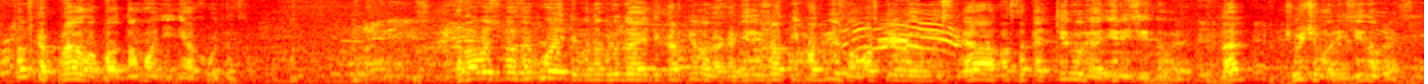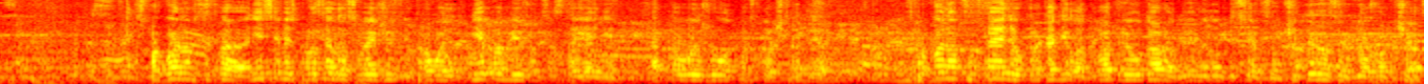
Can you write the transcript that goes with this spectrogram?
Потому что, как правило, по одному они не охотятся. Когда вы сюда заходите, вы наблюдаете картину, как они лежат неподвижно, у вас первые мысли, а, нас опять кинули, они резиновые, да? Чучело резиновые. В спокойном состоянии, они 70% своей жизни проводят в неподвижном состоянии, от того и живут по 160 лет. В спокойном состоянии у крокодила 2-3 удара, 2 минуты сердцем, 14 вдохов в час.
